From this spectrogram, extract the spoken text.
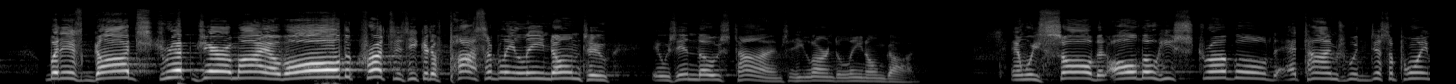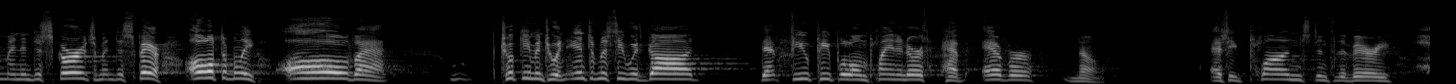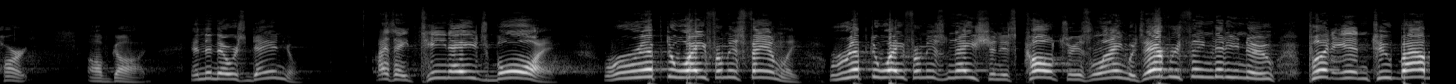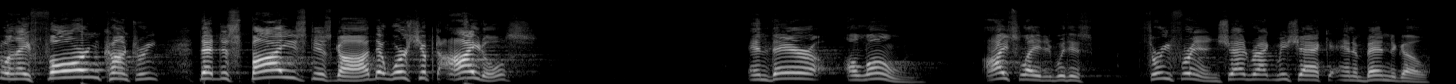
But as God stripped Jeremiah of all the crutches he could have possibly leaned on to, it was in those times that he learned to lean on God. And we saw that although he struggled at times with disappointment and discouragement and despair, ultimately all that took him into an intimacy with God that few people on planet Earth have ever known as he plunged into the very heart of God. And then there was Daniel. As a teenage boy, ripped away from his family, ripped away from his nation, his culture, his language, everything that he knew, put into Babylon, a foreign country that despised his God, that worshiped idols. And there alone, isolated with his three friends, Shadrach, Meshach, and Abednego,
